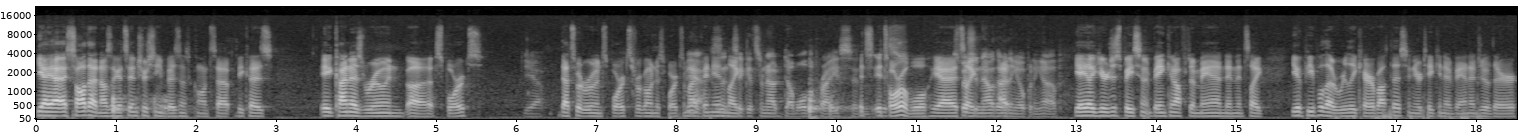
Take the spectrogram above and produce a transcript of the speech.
yeah, yeah, I saw that and I was like, it's an interesting business concept because it kind of has ruined uh, sports. Yeah. That's what ruined sports for going to sports, in my opinion. then Like, tickets are now double the price. And it's, it's horrible. Yeah, it's especially like, now with I- opening up. yeah, like you're just basing banking off demand, and it's like you have people that really care about this, and you're taking advantage of their,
